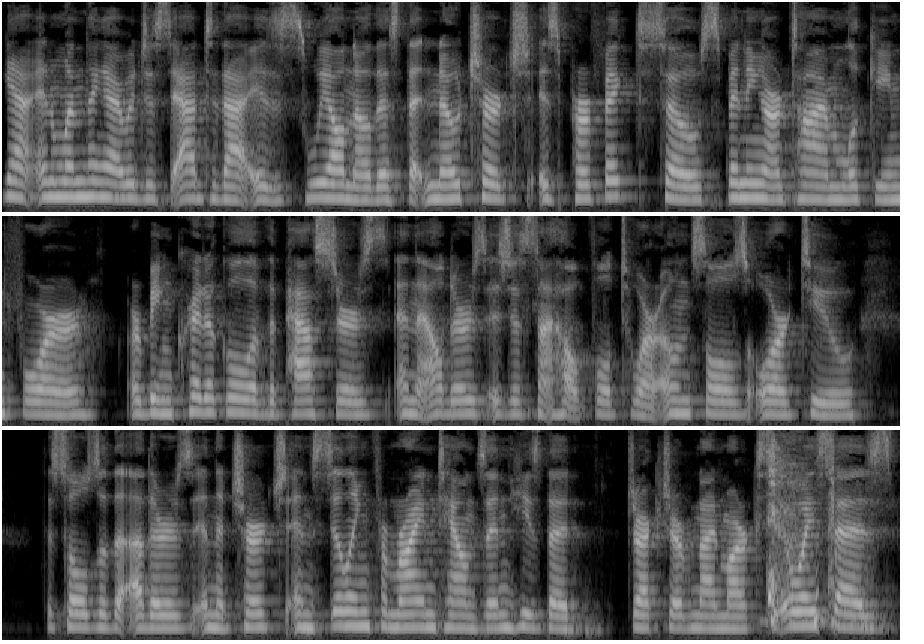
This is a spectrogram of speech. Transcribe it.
Yeah, and one thing I would just add to that is we all know this that no church is perfect. So spending our time looking for or being critical of the pastors and the elders is just not helpful to our own souls or to the souls of the others in the church. And stealing from Ryan Townsend, he's the director of Nine Marks, he always says,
